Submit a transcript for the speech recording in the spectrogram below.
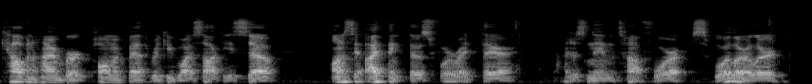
Calvin Heimburg, Paul McBeth, Ricky Wysocki. So honestly, I think those four right there. I just named the top four. Spoiler alert.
